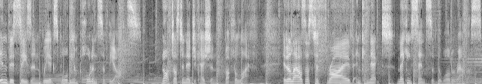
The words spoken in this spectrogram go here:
In this season, we explore the importance of the arts, not just in education, but for life. It allows us to thrive and connect, making sense of the world around us.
